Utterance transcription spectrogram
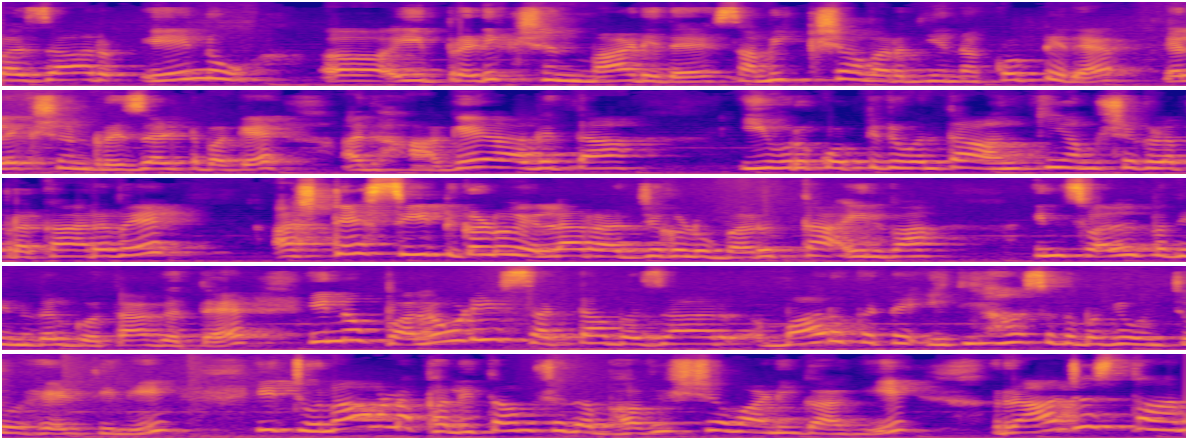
ಬಜಾರ್ ಏನು ಈ ಪ್ರೆಡಿಕ್ಷನ್ ಮಾಡಿದೆ, ಸಮೀಕ್ಷಾ ವರದಿಯನ್ನ ಕೊಟ್ಟಿದೆ ಎಲೆಕ್ಷನ್ ರಿಸಲ್ಟ್ ಬಗ್ಗೆ. ಅದು ಹಾಗೇ ಆಗುತ್ತಾ? ಇವರು ಕೊಟ್ಟಿರುವಂಥ ಅಂಕಿ ಅಂಶಗಳ ಪ್ರಕಾರವೇ? ಅಷ್ಟೇ ಸೀಟ್ಗಳು ಎಲ್ಲ ರಾಜ್ಯಗಳು ಬರುತ್ತಾ ಇಲ್ವಾ? ಇನ್ನು ಸ್ವಲ್ಪ ದಿನದಲ್ಲಿ ಗೊತ್ತಾಗುತ್ತೆ. ಇನ್ನು ಪಲೋಡಿ ಸಟ್ಟಾ ಬಜಾರ್ ಮಾರುಕಟ್ಟೆ ಇತಿಹಾಸದ ಬಗ್ಗೆ ಒಂಚೂರು ಹೇಳ್ತೀನಿ. ಈ ಚುನಾವಣಾ ಫಲಿತಾಂಶದ ಭವಿಷ್ಯವಾಣಿಗಾಗಿ ರಾಜಸ್ಥಾನ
